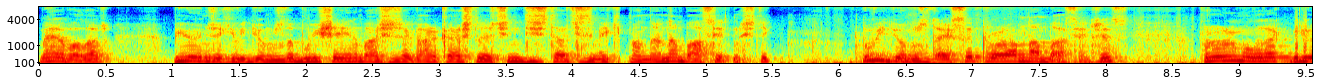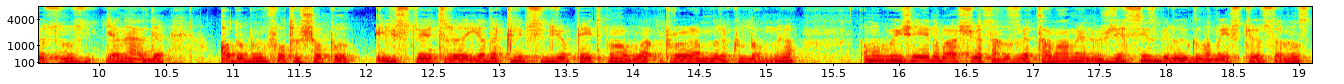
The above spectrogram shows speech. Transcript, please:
Merhabalar. Bir önceki videomuzda bu işe yeni başlayacak arkadaşlar için dijital çizim ekipmanlarından bahsetmiştik. Bu videomuzda ise programdan bahsedeceğiz. Program olarak biliyorsunuz genelde Adobe'un Photoshop'u, Illustrator'ı ya da Clip Studio Paint pro- programları kullanılıyor. Ama bu işe yeni başlıyorsanız ve tamamen ücretsiz bir uygulama istiyorsanız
